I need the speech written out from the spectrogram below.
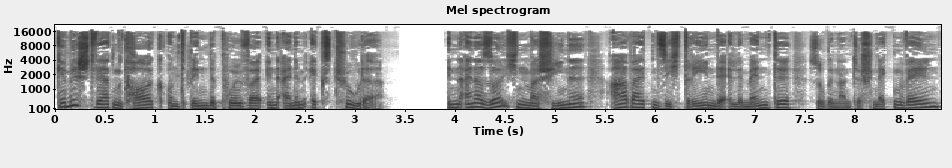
Gemischt werden Kork und Bindepulver in einem Extruder, in einer solchen Maschine arbeiten sich drehende Elemente, sogenannte Schneckenwellen,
